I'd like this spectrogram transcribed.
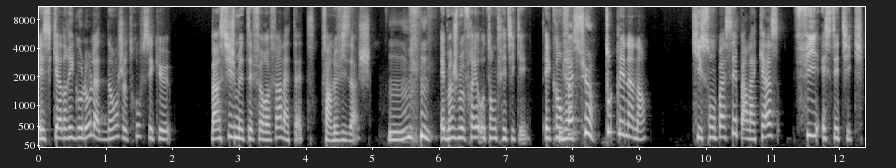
Et ce qu'il y a de rigolo là-dedans, je trouve, c'est que ben, si je m'étais fait refaire la tête, enfin le visage, et eh ben, je me ferais autant critiquer. Et qu'en fait, sûr. toutes les nanas qui sont passées par la case fille esthétique,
